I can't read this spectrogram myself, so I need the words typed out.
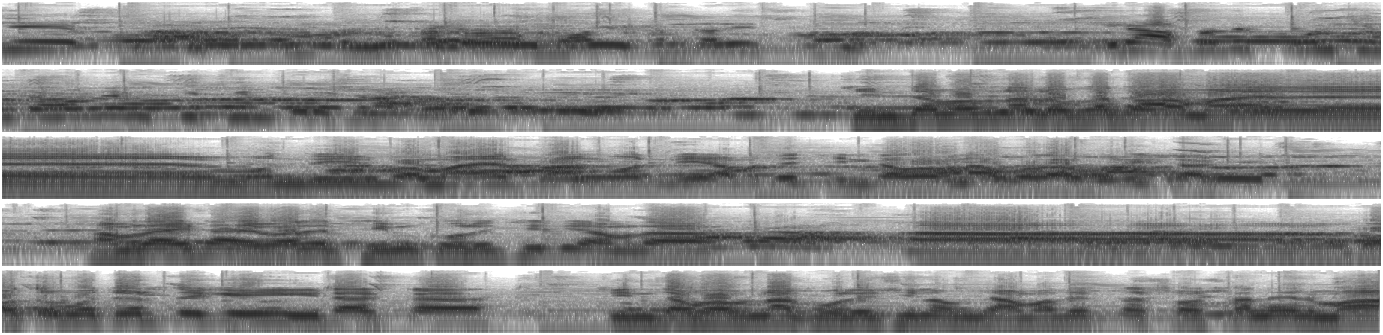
যে লোকাতলা মদ এখানকারই পুজো এটা আপনাদের কোন চিন্তা ভাবনা এবং কি থিম করেছেন আপনারা? চিন্তা ভাবনা মায়ের মন্দির বা মায়ের প্রাঙ্গণ নিয়ে আমাদের চিন্তা ভাবনা বরাবরই থাকে। আমরা এটা এবারে থিম করেছি যে আমরা গত বছর থেকেই এটা একটা চিন্তা ভাবনা করেছিলাম যে আমাদের তো শ্মশানের মা,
